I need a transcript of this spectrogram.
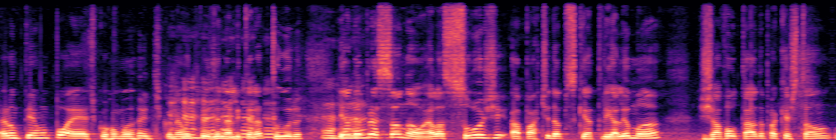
era um termo poético, romântico, né? muito presente na literatura. Uhum. E a depressão não, ela surge a partir da psiquiatria alemã, já voltada para a questão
